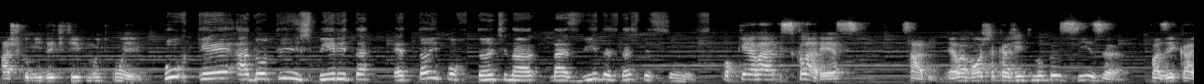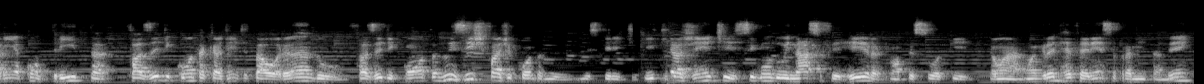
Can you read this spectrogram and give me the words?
acho que eu me identifico muito com ele. Por que a doutrina espírita é tão importante na, nas vidas das pessoas? Porque ela esclarece, sabe? Ela mostra que a gente não precisa fazer carinha contrita, fazer de conta que a gente está orando, fazer de conta. Não existe faz de conta no, no Espiritismo. E que a gente, segundo o Inácio Ferreira, que é uma pessoa que é uma, uma grande referência para mim também,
